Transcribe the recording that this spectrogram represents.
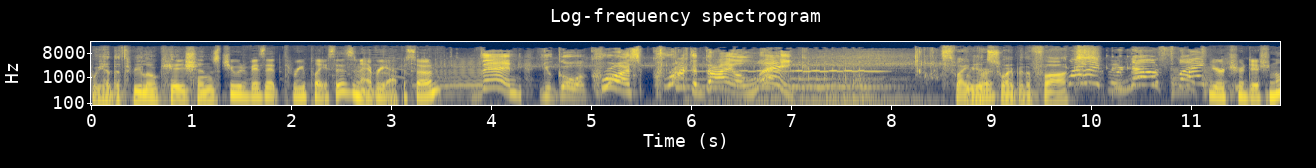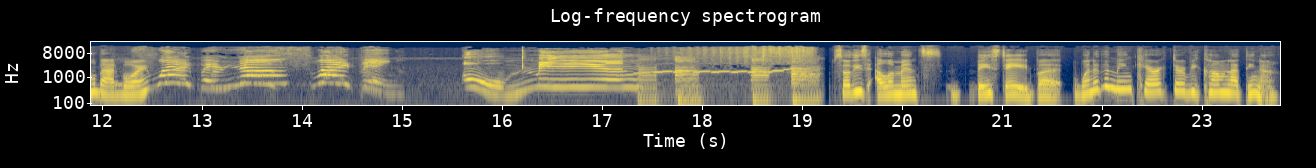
we had the three locations, She would visit three places in every episode. Then you go across Crocodile Lake! Swiper. we had Swiper the Fox, Swiper, no swiping. Your traditional bad boy. Swiper, no swiping. Oh man! So these elements, they stayed, but when did the main character become Latina?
